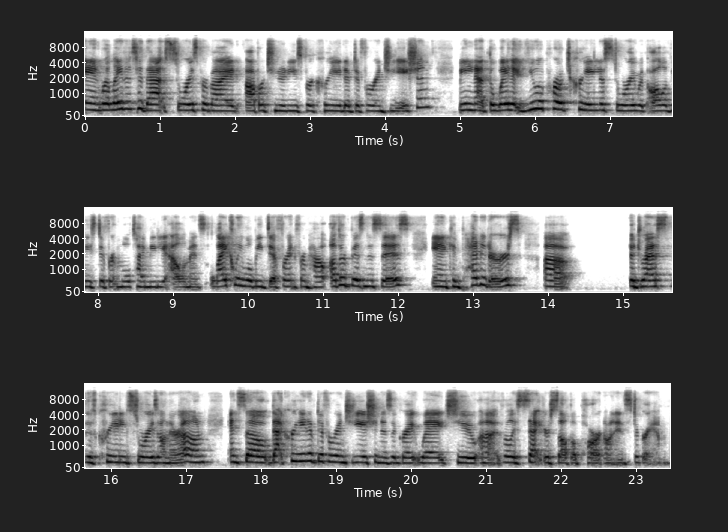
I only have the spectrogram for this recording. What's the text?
And related to that, stories provide opportunities for creative differentiation, meaning that the way that you approach creating a story with all of these different multimedia elements likely will be different from how other businesses and competitors uh, address the creating stories on their own. And so that creative differentiation is a great way to uh, really set yourself apart on Instagram.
